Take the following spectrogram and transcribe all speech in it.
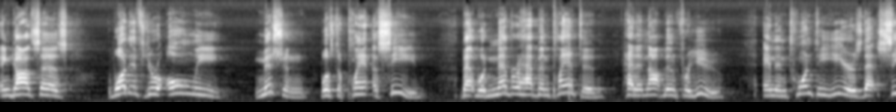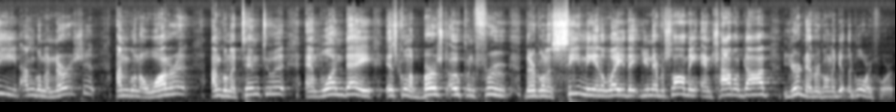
And God says, What if your only mission was to plant a seed that would never have been planted had it not been for you. And in 20 years, that seed, I'm going to nourish it, I'm going to water it, I'm going to tend to it, and one day it's going to burst open fruit. They're going to see me in a way that you never saw me, and child of God, you're never going to get the glory for it.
